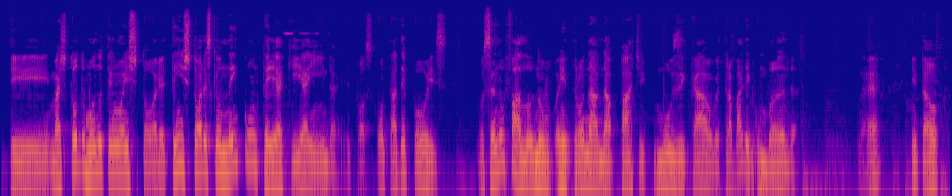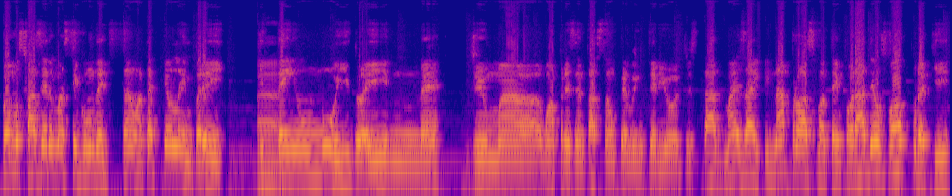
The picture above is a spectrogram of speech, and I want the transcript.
de, mas todo mundo tem uma história. Tem histórias que eu nem contei aqui ainda, eu posso contar depois. Você não falou, não entrou na, na parte musical, eu trabalhei com banda, né? Então. Vamos fazer uma segunda edição, até porque eu lembrei que ah. tem um moído aí, né? De uma, uma apresentação pelo interior do estado, mas aí na próxima temporada eu volto por aqui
